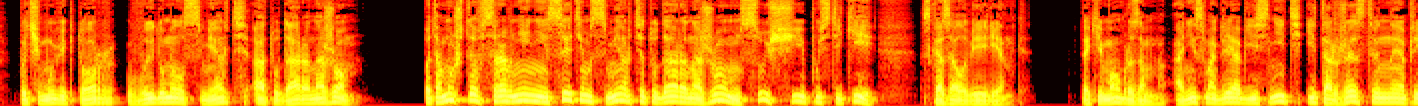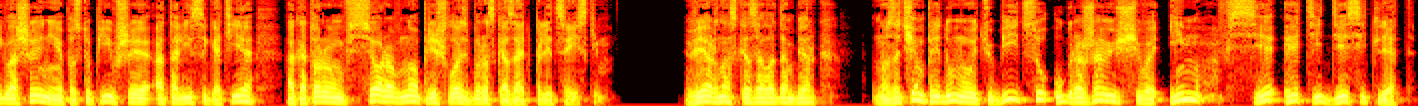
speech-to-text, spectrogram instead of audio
— почему Виктор выдумал смерть от удара ножом?» «Потому что в сравнении с этим смерть от удара ножом — сущие пустяки», — сказал Вейренг. Таким образом, они смогли объяснить и торжественное приглашение, поступившее от Алисы Готье, о котором все равно пришлось бы рассказать полицейским. «Верно», — сказал Адамберг. Но зачем придумывать убийцу, угрожающего им все эти десять лет?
